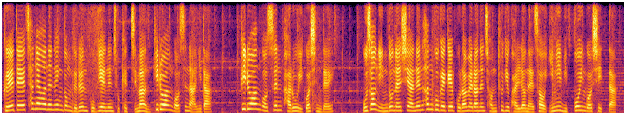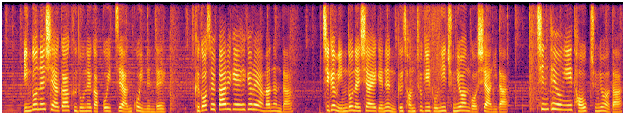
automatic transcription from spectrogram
그에 대해 찬양하는 행동들은 보기에는 좋겠지만 필요한 것은 아니다. 필요한 것은 바로 이것인데 우선 인도네시아는 한국에게 보라매라는 전투기 관련해서 이미 밉보인 것이 있다. 인도네시아가 그 돈을 갖고 있지 않고 있는데 그것을 빠르게 해결해야만 한다. 지금 인도네시아에게는 그 전투기 돈이 중요한 것이 아니다. 신태용이 더욱 중요하다.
